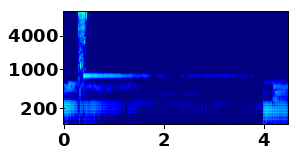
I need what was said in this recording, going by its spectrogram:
thank you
